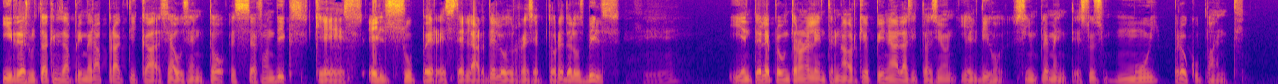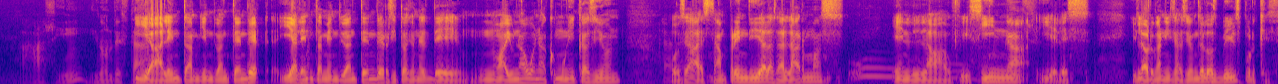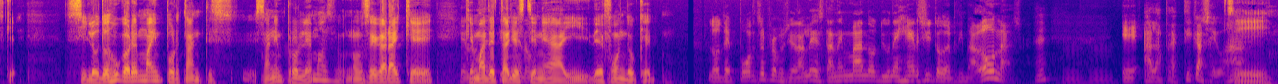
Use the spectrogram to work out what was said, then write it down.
Y resulta que en esa primera práctica se ausentó Stephon Dix, que es el super estelar de los receptores de los Bills. Y entonces le preguntaron al entrenador qué opina de la situación. Y él dijo, simplemente, esto es muy preocupante. Sí. ¿Y dónde está? Y Allen también dio a entender, y Allen también dio a entender situaciones de no hay una buena comunicación, o sea, están prendidas las alarmas en la oficina y él es y la organización de los Bills porque es que si los dos jugadores más importantes están en problemas, no sé Garay qué, qué más detalles tiene ahí de fondo que Los deportes profesionales están en manos de un ejército de primadonas. ¿eh? Eh, a la práctica se va. sí,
